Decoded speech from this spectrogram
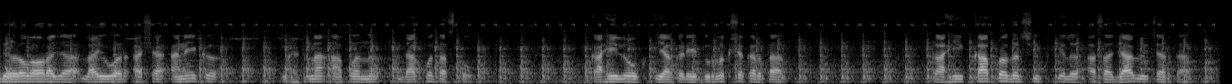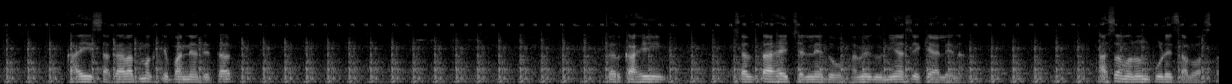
देऊळगाव राजा लाईव्हवर अशा अनेक घटना आपण दाखवत असतो. काही लोक याकडे दुर्लक्ष करतात. काही का प्रदर्शित केलं असा जाब विचारतात. काही सकारात्मक टिप्पण्या देतात. तर काही चलता है चलने दो हमें दुनिया से क्या लेना? असं म्हणून पुढे चालू असतात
